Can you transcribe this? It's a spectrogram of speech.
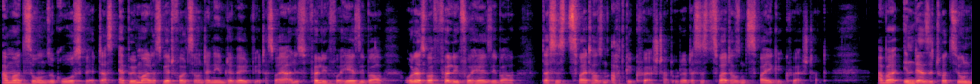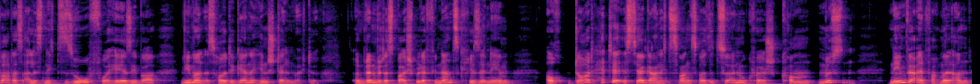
Amazon so groß wird, dass Apple mal das wertvollste Unternehmen der Welt wird. Das war ja alles völlig vorhersehbar. Oder es war völlig vorhersehbar, dass es 2008 gecrashed hat oder dass es 2002 gecrashed hat. Aber in der Situation war das alles nicht so vorhersehbar, wie man es heute gerne hinstellen möchte. Und wenn wir das Beispiel der Finanzkrise nehmen, auch dort hätte es ja gar nicht zwangsweise zu einem Crash kommen müssen. Nehmen wir einfach mal an,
